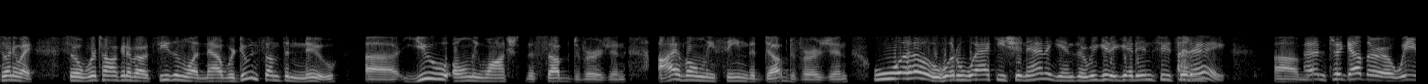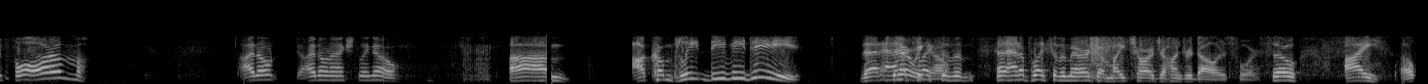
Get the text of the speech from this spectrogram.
So anyway, so we're talking about season one now. We're doing something new. Uh, you only watched the subbed version. I've only seen the dubbed version. Whoa! What wacky shenanigans are we going to get into today? Um, And together we form. I don't. I don't actually know. Um, a complete DVD that Aniplex of that Aniplex of America might charge a hundred dollars for. So, I Well.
